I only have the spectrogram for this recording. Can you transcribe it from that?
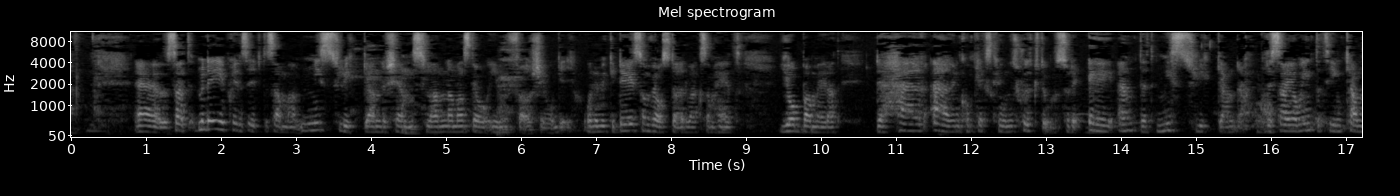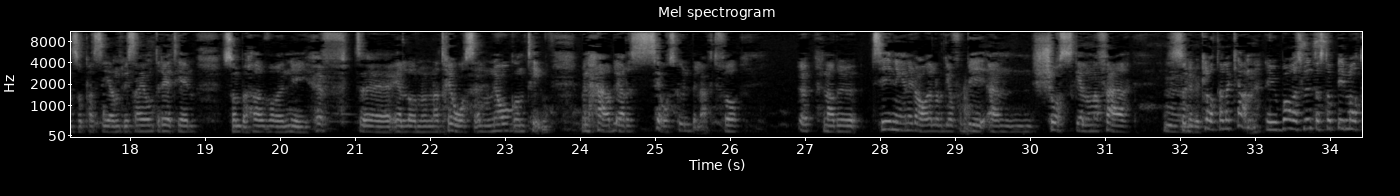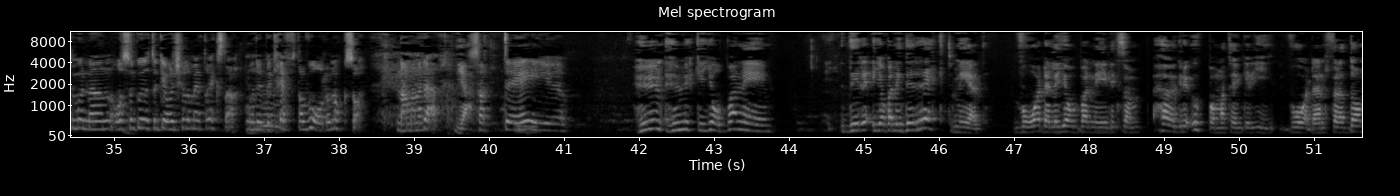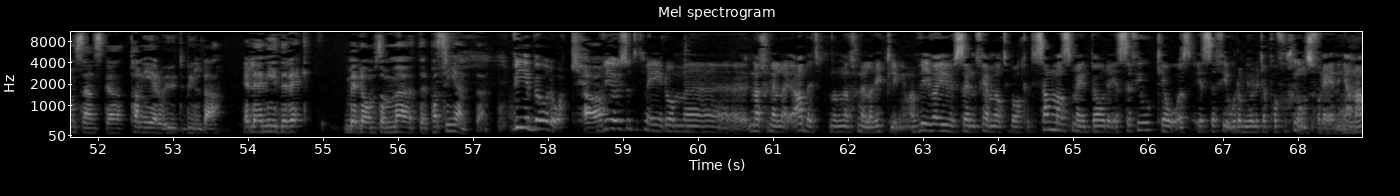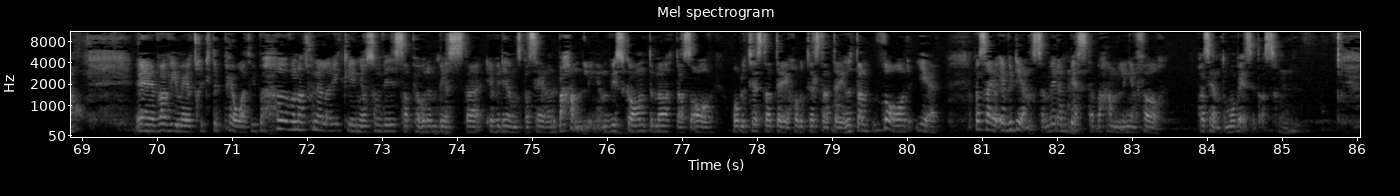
Eh, Så att, men det är i princip detsamma, misslyckandekänslan när man står inför kirurgi. Och det är mycket det som vår stödverksamhet jobbar med att det här är en komplex kronisk sjukdom så det är inte ett misslyckande. Det säger vi inte till en cancerpatient, vi säger inte det till en som behöver en ny höft eh, eller någon artros eller någonting. Men här blir det så skuldbelagt för öppnar du tidningen idag eller går förbi en kiosk eller en affär så det är väl klart alla kan. Det är ju bara att sluta stoppa i mat i munnen och så gå ut och gå en kilometer extra. Och det bekräftar vården också när man är där. Ja. Så att det är ju... Hur, hur mycket jobbar ni, dire, jobbar ni direkt med vård eller jobbar ni liksom högre upp om man tänker i vården för att de sen ska ta ner och utbilda? Eller är ni direkt med de som möter patienten? Vi är både och. Ja. Vi har ju suttit med i de eh, nationella, arbetet med de nationella riktlinjerna. Vi var ju sedan fem år tillbaka tillsammans med både SFOK och SFO, de olika professionsföreningarna. Eh, var vi med och tryckte på att vi behöver nationella riktlinjer som visar på den bästa evidensbaserade behandlingen. Vi ska inte mötas av har du testat det, har du testat det, utan vad ger, vad säger evidensen, vad är den bästa behandlingen för patienter med obesitas?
